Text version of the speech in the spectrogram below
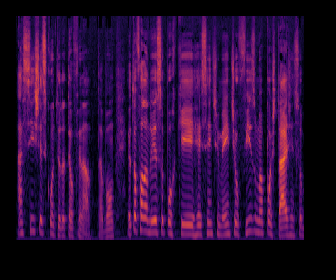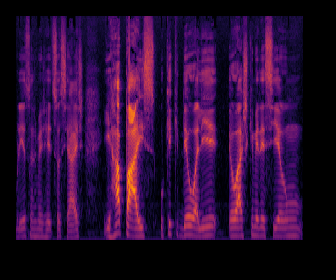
Assista esse conteúdo até o final, tá bom? Eu tô falando isso porque recentemente eu fiz uma postagem sobre isso nas minhas redes sociais e rapaz, o que que deu ali, eu acho que merecia um,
